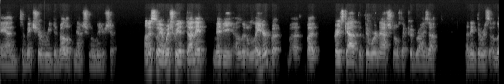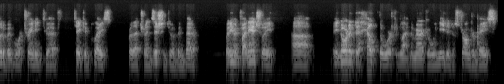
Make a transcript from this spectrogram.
and to make sure we develop national leadership. Honestly, I wish we had done it maybe a little later, but but, but praise God that there were nationals that could rise up. I think there was a little bit more training to have taken place for that transition to have been better. But even financially, uh, in order to help the work in Latin America, we needed a stronger base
